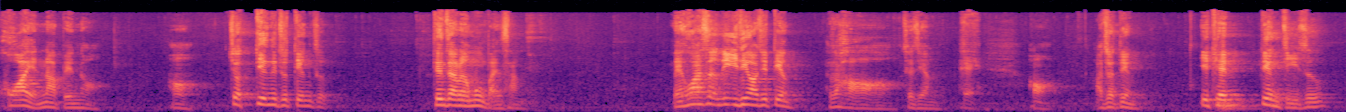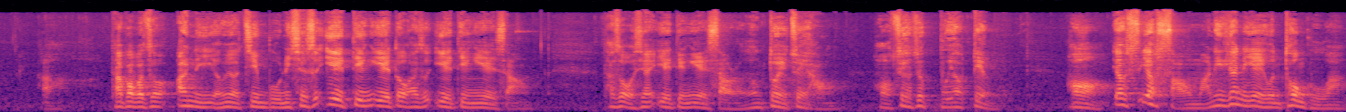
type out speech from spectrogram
花园那边哦。”哦，就钉一只钉子，钉在那个木板上，没发生你一定要去钉。他说：“好好好，就这样，嘿，好，啊就钉，一天钉几只？啊，他爸爸说：啊，你有没有进步？你现在是越钉越多，还是越钉越少？他说：我现在越订越少了。他说对，最好，好，最好就不要订，哦，要要少嘛。你看你也很痛苦啊，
